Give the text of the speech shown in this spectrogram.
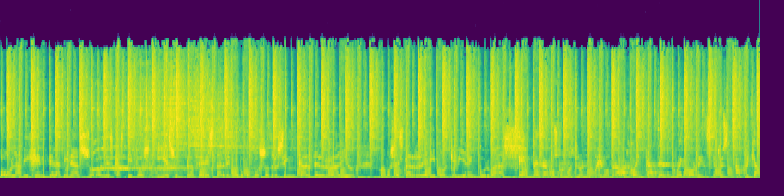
Hola mi gente latina, somos Les Castizos y es un placer estar de nuevo con vosotros en Cartel Radio. Vamos a estar ready porque vienen curvas. Empezamos con nuestro nuevo trabajo en Cartel Recordings. Esto es African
